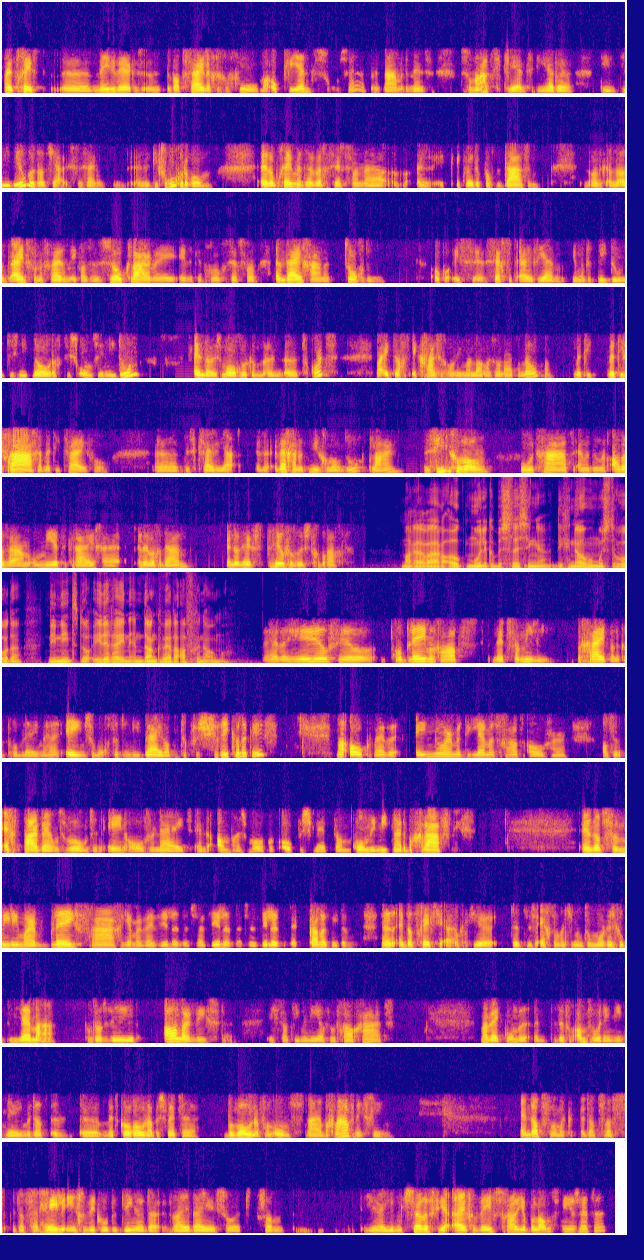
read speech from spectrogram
Maar het geeft uh, medewerkers een wat veiliger gevoel. Maar ook cliënten soms. Hè? Met name de mensen, somatiecliënten, die, hebben, die, die wilden dat juist. Zijn, uh, die vroegen erom. En op een gegeven moment hebben we gezegd van, ik, ik, weet ook nog de datum aan, het eind van de vrijdag, ik was er zo klaar mee. En ik heb gewoon gezegd van, en wij gaan het toch doen. Ook al is, eh, zegt het RIVM, je moet het niet doen, het is niet nodig, het is onzin, niet doen. En er is mogelijk een, een, een tekort. Maar ik dacht, ik ga ze gewoon niet meer langer zo laten lopen. Met die, met die vragen, met die twijfel. Uh, dus ik zei van ja, wij gaan het nu gewoon doen, klaar. We zien gewoon hoe het gaat en we doen er alles aan om meer te krijgen. En dat hebben we gedaan. En dat heeft heel veel rust gebracht. Maar er waren ook moeilijke beslissingen die genomen moesten worden, die niet door iedereen in dank werden afgenomen. We hebben heel veel problemen gehad met familie. Begrijpelijke problemen. Hè. Eén, ze mochten er niet bij, wat natuurlijk verschrikkelijk is. Maar ook, we hebben enorme dilemma's gehad over als een echtpaar bij ons woont en één overlijdt en de ander is mogelijk ook besmet, dan kon die niet naar de begrafenis. En dat familie maar bleef vragen, ja, maar wij willen het, wij willen het, wij willen het, ik kan het niet. En dat geeft je elke keer, dat is echt wat je noemt een moreel dilemma. Want wat wil je het allerliefste, is dat die meneer of mevrouw gaat. Maar wij konden de verantwoording niet nemen dat een uh, met corona besmette bewoner van ons naar een begrafenis ging. En dat vond ik, dat, was, dat zijn hele ingewikkelde dingen waar je een soort van ja, je moet zelf je eigen weegschaal, je balans neerzetten.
